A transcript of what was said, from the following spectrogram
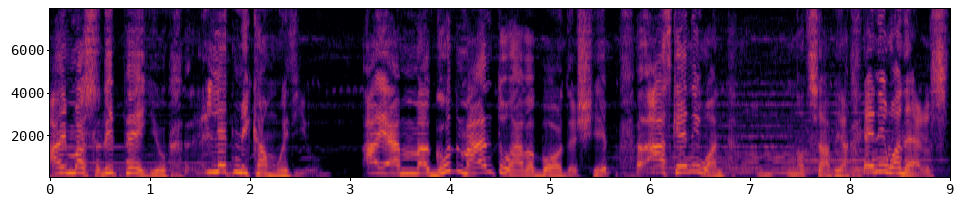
I must repay you. Let me come with you. I am a good man to have aboard the ship. Ask anyone. Not Sabia. Anyone else.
